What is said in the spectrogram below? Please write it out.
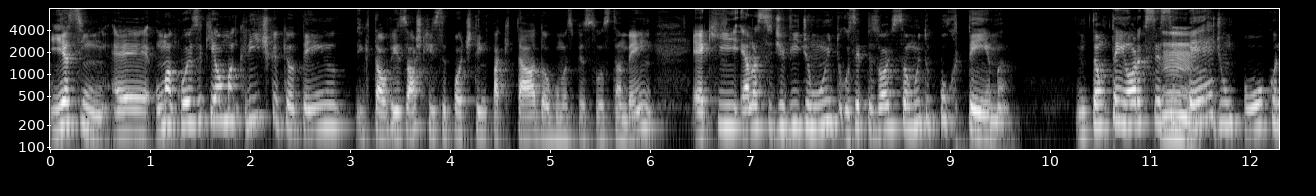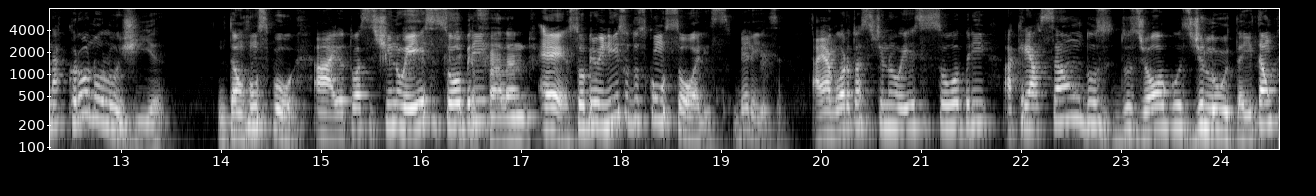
E assim, é uma coisa que é uma crítica que eu tenho, e que talvez eu acho que isso pode ter impactado algumas pessoas também, é que ela se divide muito, os episódios são muito por tema. Então tem hora que você se Hum. perde um pouco na cronologia. Então vamos supor, ah, eu tô assistindo esse sobre. Fica falando. É, sobre o início dos consoles. Beleza. Aí agora eu tô assistindo esse sobre a criação dos, dos jogos de luta. Então,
